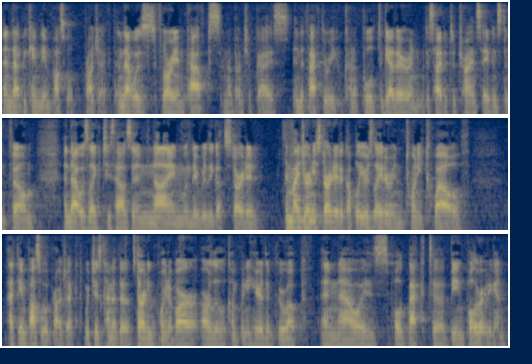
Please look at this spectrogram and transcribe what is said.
And that became the Impossible Project. And that was Florian Kaps and a bunch of guys in the factory who kind of pulled together and decided to try and save instant film. And that was like 2009 when they really got started. And my journey started a couple years later in 2012 at the Impossible Project, which is kind of the starting point of our, our little company here that grew up and now is pulled back to being Polaroid again.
